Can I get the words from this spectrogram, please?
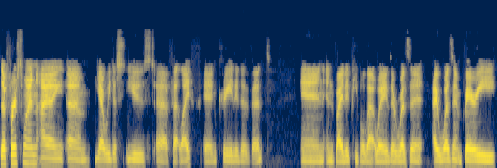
The first one I um yeah, we just used uh FetLife and created an event and invited people that way. There wasn't I wasn't very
